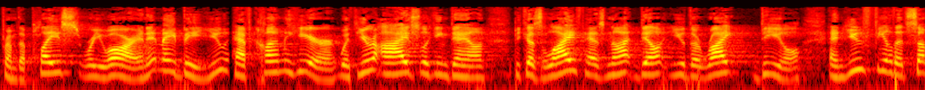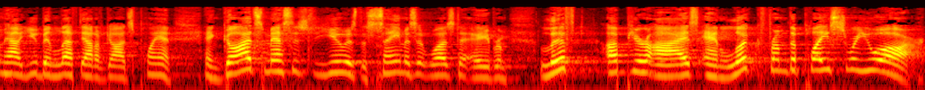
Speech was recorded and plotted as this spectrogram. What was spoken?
from the place where you are. And it may be you have come here with your eyes looking down because life has not dealt you the right deal, and you feel that somehow you've been left out of God's plan. And God's message to you is the same as it was to Abram lift up your eyes and look from the place where you are.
